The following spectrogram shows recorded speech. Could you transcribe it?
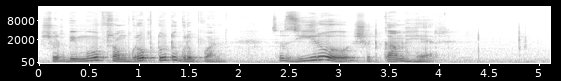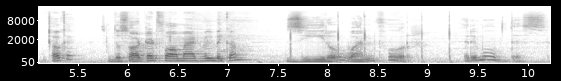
Should be moved from group 2 to group 1. So 0 should come here. Okay. So the sorted format will become 0, 1, 4. Remove this.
